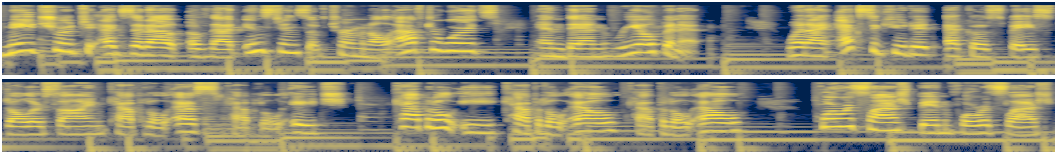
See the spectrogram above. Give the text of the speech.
made sure to exit out of that instance of terminal afterwards, and then reopen it. When I executed echo space dollar sign capital S capital H capital E capital L capital L forward slash bin forward slash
